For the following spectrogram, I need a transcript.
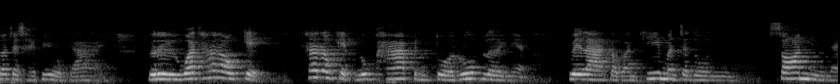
ก็จะใช้ประโยชน์ได้ หรือว่าถ้าเราเก็บถ้าเราเก็บรูปภาพเป็นตัวรูปเลยเนี่ย เวลากับวันที่มันจะโดนซ่อนอยู่ใน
